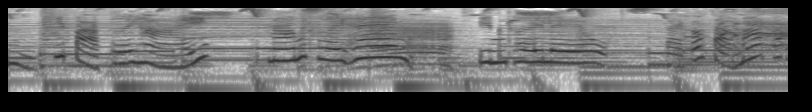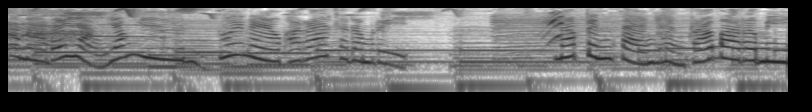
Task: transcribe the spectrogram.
นที่ป่าเคยหาย น้ำเคยแห้ง ดินเคยเลวแต่ก็สามารถพัฒนาได้อย่างยั่งยืนด้วยแนวพระราชดำริ นับเป็นแสงแห่งพระบารมี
